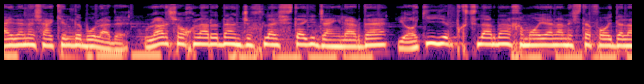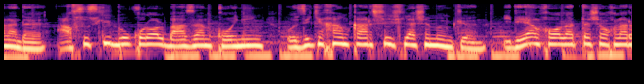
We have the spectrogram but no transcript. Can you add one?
aylana shaklda bo'ladi. Ular shoxlaridan juftlashishdagi janglarda yoki yirtqichlardan himoyalanishda foydalanadi. Afsuski, bu qurol ba'zan qo'yning o'ziga ham qarshi ishlashi mumkin. Ideal holatda shoxlar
